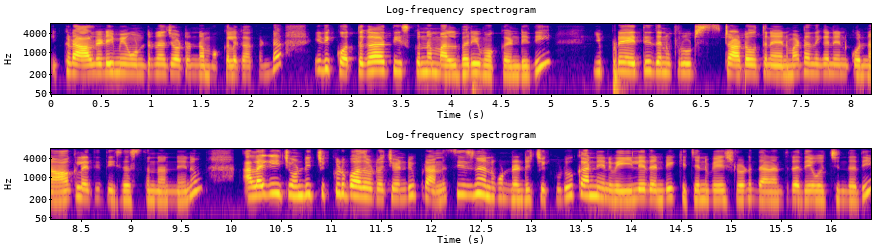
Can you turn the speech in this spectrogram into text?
ఇక్కడ ఆల్రెడీ మేము ఉంటున్న చోట ఉన్న మొక్కలు కాకుండా ఇది కొత్తగా తీసుకున్న మల్బరీ మొక్క అండి ఇది. ఇప్పుడే అయితే దానికి ఫ్రూట్స్ స్టార్ట్ అవుతున్నాయి అనమాట అందుకని నేను కొన్ని ఆకులైతే తీసేస్తున్నాను నేను. అలాగే ఈ చూడండి చిక్కుడు పాదు వచ్చేయండి ఇప్పుడు అన్ సీజన్ అనుకుంటండి చిక్కుడు. కానీ నేను వేయలేదండి. కిచెన్ వేస్ట్‌లోనే అంతా అదే వచ్చింది అది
